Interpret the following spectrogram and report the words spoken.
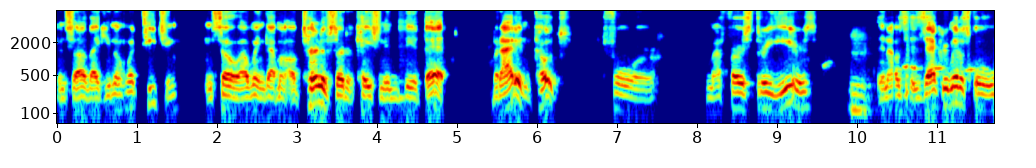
And so I was like, you know what, teaching. And so I went and got my alternative certification and did that. But I didn't coach for my first three years Mm. And I was at Zachary Middle School,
